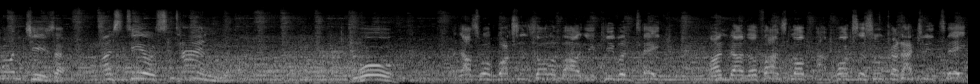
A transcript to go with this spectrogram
punches and still stand? Whoa. And that's what boxing is all about. You give and take. And uh, the fans love boxers who can actually take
